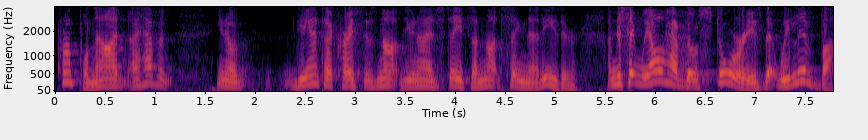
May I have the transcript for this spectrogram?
crumple. Now, I, I haven't, you know, the Antichrist is not the United States. I'm not saying that either. I'm just saying we all have those stories that we live by.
